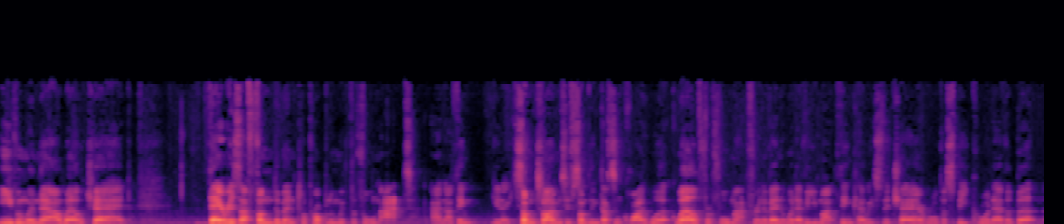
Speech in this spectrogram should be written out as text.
even when they are well chaired, there is a fundamental problem with the format. And I think, you know, sometimes if something doesn't quite work well for a format for an event or whatever, you might think, oh, it's the chair or the speaker or whatever. But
